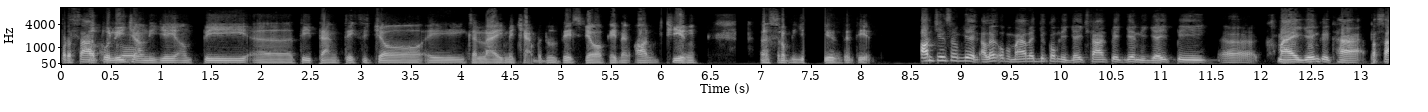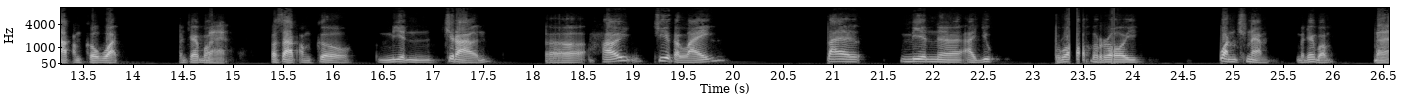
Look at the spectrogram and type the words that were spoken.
ប្រាសាទពូលីចង់និយាយអំពីទីតាំងទេសចរអីកន្លែងមជ្ឈមណ្ឌលទេសចរគេនឹងអន់ជាងស្រុកយើងទៅទៀតអន់ជាងស្រុកយើងឥឡូវឧបមាយើងកុំនិយាយច្រើនពេកយើងនិយាយពីខ្មែរយើងគឺថាប្រាសាទអង្គរវត្តអញ្ចឹងមកប្រាសាទអង្គរ មានច្រើនអឺហើយជាកន្លែងដែលមានអាយុរាប់រយពាន់ឆ្នាំមិនទេបងបា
